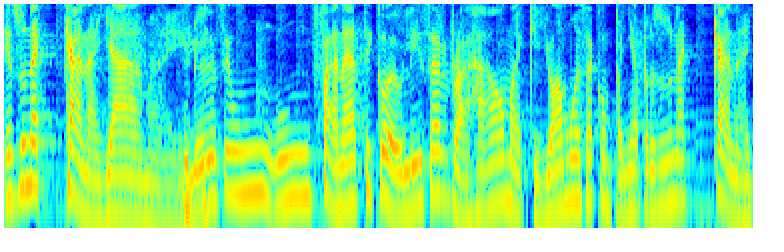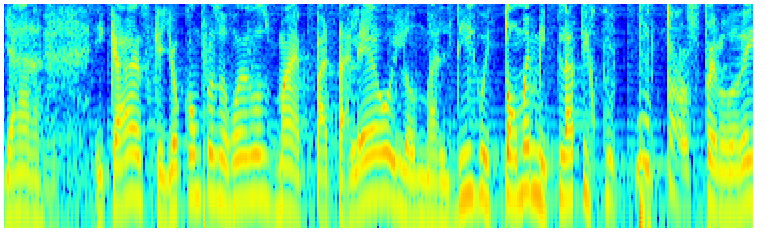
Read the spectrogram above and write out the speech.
es una canallada, ma. Y luego es un, un fanático de Blizzard rajado, ma, que yo amo esa compañía, pero eso es una canallada. Y cada vez que yo compro esos juegos, ma, pataleo y los maldigo y tomen mi plata y putas, pero de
